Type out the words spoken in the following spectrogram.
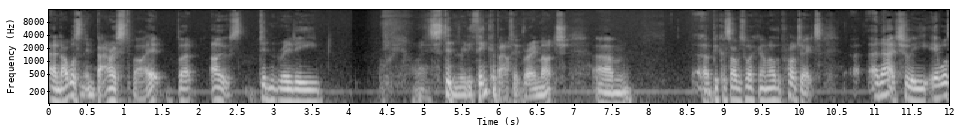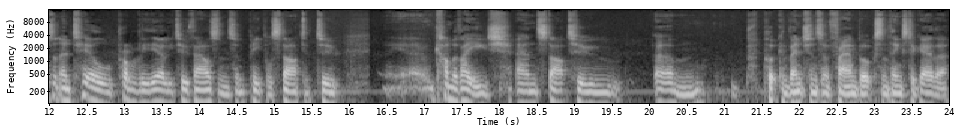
and I wasn't embarrassed by it, but I didn't really I just didn't really think about it very much um, uh, because I was working on other projects. And actually, it wasn't until probably the early 2000s and people started to uh, come of age and start to um, put conventions and fan books and things together.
